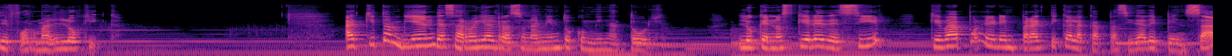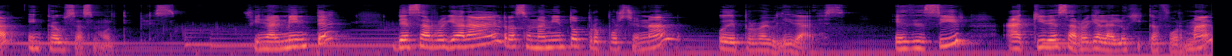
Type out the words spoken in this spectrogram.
de forma lógica. Aquí también desarrolla el razonamiento combinatorio, lo que nos quiere decir que va a poner en práctica la capacidad de pensar en causas múltiples. Finalmente, desarrollará el razonamiento proporcional o de probabilidades. Es decir, aquí desarrolla la lógica formal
